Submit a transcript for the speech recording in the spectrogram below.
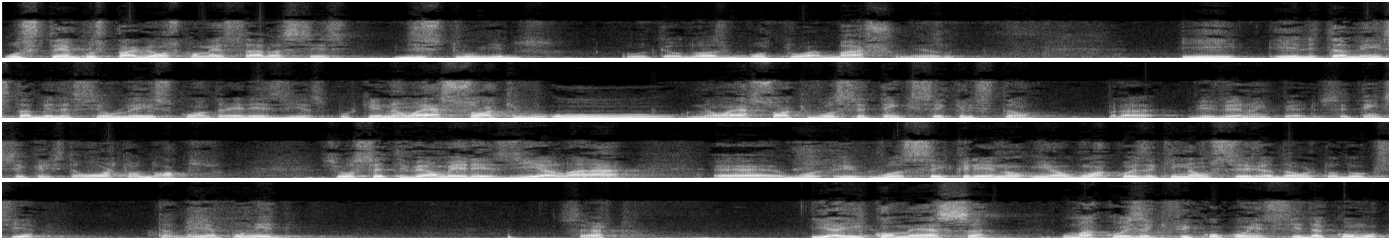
Os templos pagãos começaram a ser destruídos. O Teodósio botou abaixo mesmo. E ele também estabeleceu leis contra heresias, porque não é só que, o, não é só que você tem que ser cristão para viver no império, você tem que ser cristão ortodoxo. Se você tiver uma heresia lá, é, você crê em alguma coisa que não seja da ortodoxia, também é punido. Certo? E aí começa uma coisa que ficou conhecida como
